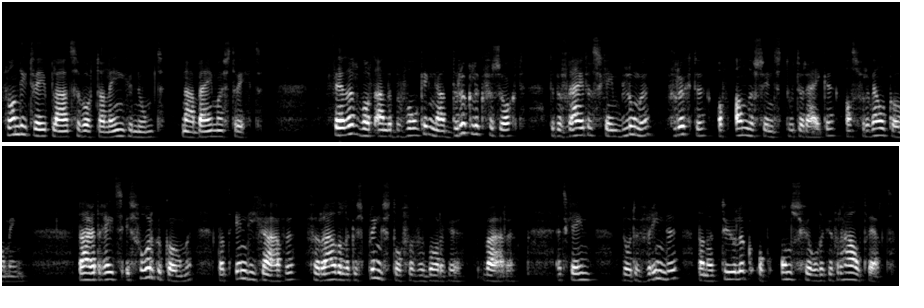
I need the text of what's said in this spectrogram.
Van die twee plaatsen wordt alleen genoemd nabij Maastricht. Verder wordt aan de bevolking nadrukkelijk verzocht de bevrijders geen bloemen, vruchten of anderszins toe te reiken als verwelkoming. Daar het reeds is voorgekomen dat in die gave verraderlijke springstoffen verborgen waren, hetgeen door de vrienden dan natuurlijk op onschuldigen verhaald werd.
